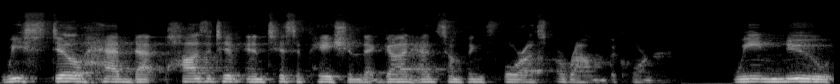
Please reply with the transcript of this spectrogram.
we still had that positive anticipation that God had something for us around the corner. We knew,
